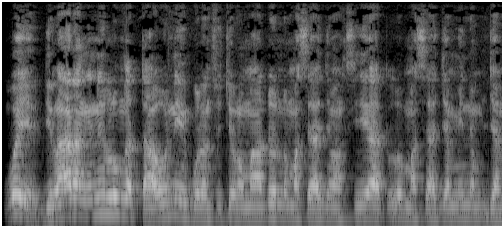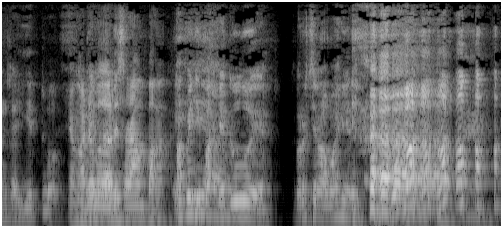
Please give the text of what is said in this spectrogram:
Woi, dilarang ini lu nggak tahu nih bulan suci Ramadan lu masih aja maksiat, lu masih aja minum jangan kayak gitu. Yang ada malah diserampang. tapi Iya. dipakai dulu ya baru ceramahin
